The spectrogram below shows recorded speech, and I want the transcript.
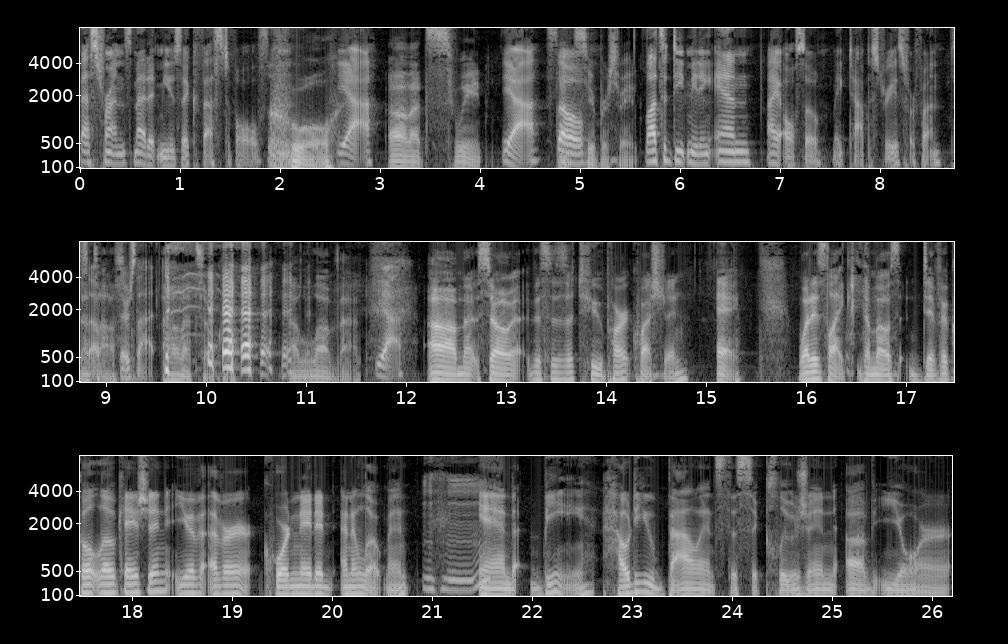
best friends met at music festivals. and- Cool. yeah, Oh, that's sweet. yeah. So That's super sweet. lots of deep meaning, and I also make tapestries for fun. That's so awesome. there's that. Oh, that's so cool. I love that. yeah. Um, so this is a two part question. A, what is like the most difficult location you have ever coordinated an elopement? Mm-hmm. And B, how do you balance the seclusion of your,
